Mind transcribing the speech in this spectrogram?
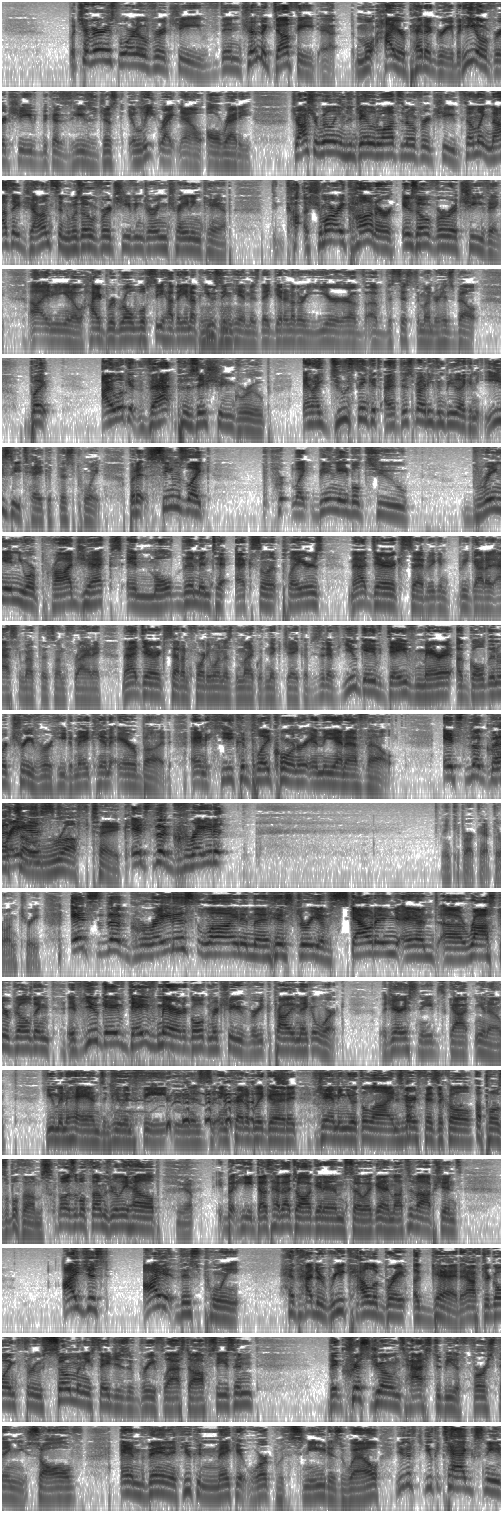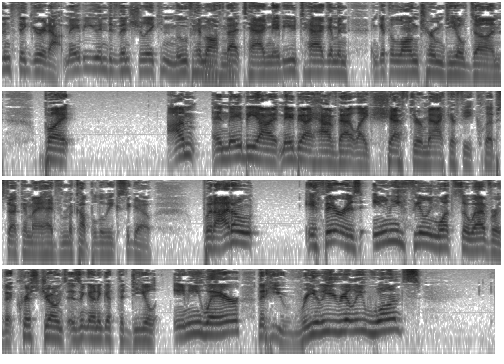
But Charvarius Ward overachieved. Then Trent McDuffie, uh, more, higher pedigree, but he overachieved because he's just elite right now already. Joshua Williams and Jaylen Watson overachieved. Sound like Nazeeh Johnson was overachieving during training camp. Chamarri Conner is overachieving. Uh, you know, hybrid role. We'll see how they end up using him as they get another year of, of the system under his belt. But I look at that position group, and I do think it. I, this might even be like an easy take at this point. But it seems like, like being able to bring in your projects and mold them into excellent players. Matt Derrick said we can we got to ask him about this on Friday. Matt Derrick said on 41 is the mic with Nick Jacobs. He said if you gave Dave Merritt a golden retriever, he'd make him Airbud and he could play corner in the NFL. It's the greatest That's a rough take. It's the greatest Thank you, barking up the wrong tree. It's the greatest line in the history of scouting and uh, roster building. If you gave Dave Merritt a golden retriever, you could probably make it work. Jerry Sneed's got you know human hands and human feet, and is incredibly good at jamming you at the line. He's very physical. Opposable thumbs. Opposable thumbs really help. Yep. But he does have that dog in him, so again, lots of options. I just, I at this point have had to recalibrate again after going through so many stages of grief last offseason that Chris Jones has to be the first thing you solve. And then if you can make it work with Sneed as well, you could you could tag Sneed and figure it out. Maybe you eventually can move him off mm-hmm. that tag. Maybe you tag him and, and get the long term deal done. But I'm and maybe I maybe I have that like Schefter McAfee clip stuck in my head from a couple of weeks ago. But I don't if there is any feeling whatsoever that Chris Jones isn't going to get the deal anywhere that he really really wants,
